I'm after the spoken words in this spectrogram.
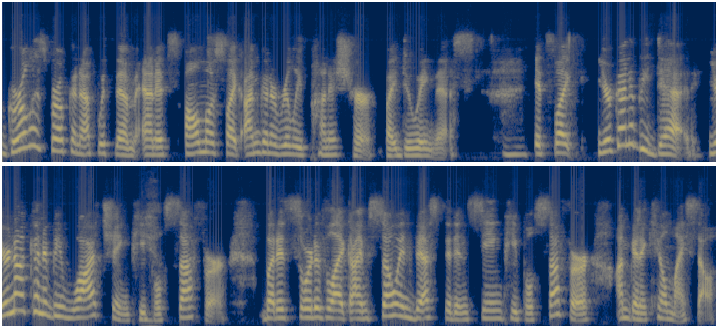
A girl has broken up with them, and it's almost like I'm going to really punish her by doing this. Mm-hmm. It's like you're going to be dead. You're not going to be watching people suffer, but it's sort of like I'm so invested in seeing people suffer, I'm going to kill myself.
